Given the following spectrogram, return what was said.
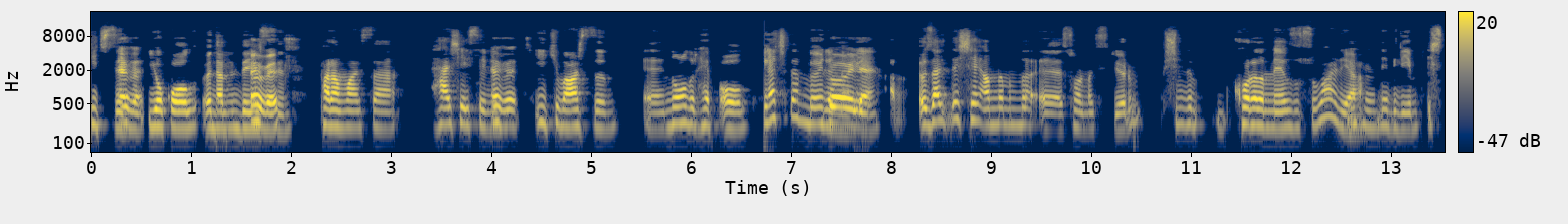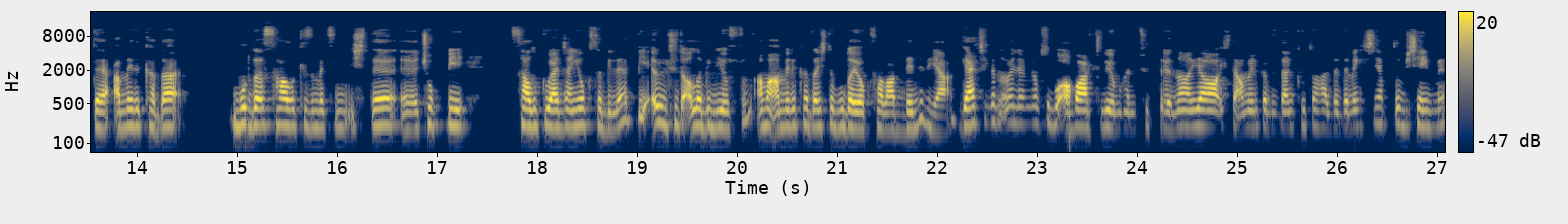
hiçsin. Evet. Yok ol. Önemli değilsin. Evet. Paran varsa her şey senin. Evet. İyi ki varsın. Ee, ne olur hep ol. Gerçekten böyle mi? Böyle. Özellikle şey anlamında e, sormak istiyorum. Şimdi korona mevzusu var ya Hı hı. ne bileyim işte Amerika'da burada sağlık hizmetinin işte e, çok bir sağlık güvencen yoksa bile bir ölçüde alabiliyorsun ama Amerika'da işte bu da yok falan denir ya. Gerçekten öyle mi yoksa bu abartılıyor mu hani Türklerin "Aa, ya işte Amerika bizden kötü halde demek için yaptığı bir şey mi?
